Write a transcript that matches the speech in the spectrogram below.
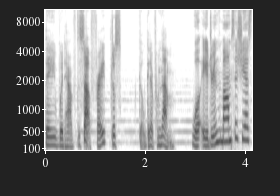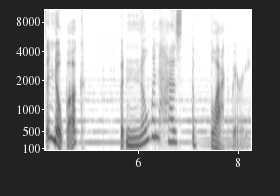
they would have the stuff, right? Just go get it from them. Well, Adrienne's mom says she has the notebook, but no one has the Blackberry.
